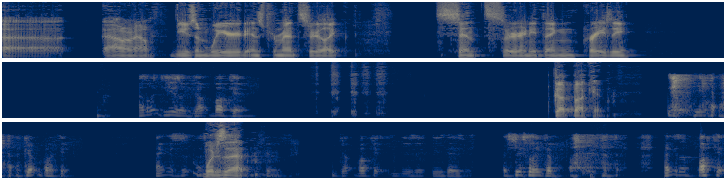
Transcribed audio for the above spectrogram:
uh i don't know using weird instruments or like synths or anything crazy? I'd like to use a gut bucket. Gut bucket. yeah, a gut bucket. I think it's, it's What is that? Gut bucket music these days. It's just like a, it's a bucket,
